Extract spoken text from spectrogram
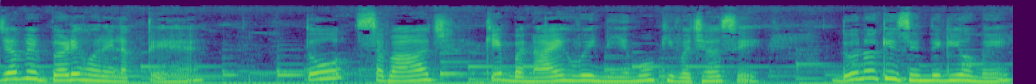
जब वे बड़े होने लगते हैं तो समाज के बनाए हुए नियमों की वजह से दोनों की जिंदगियों में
